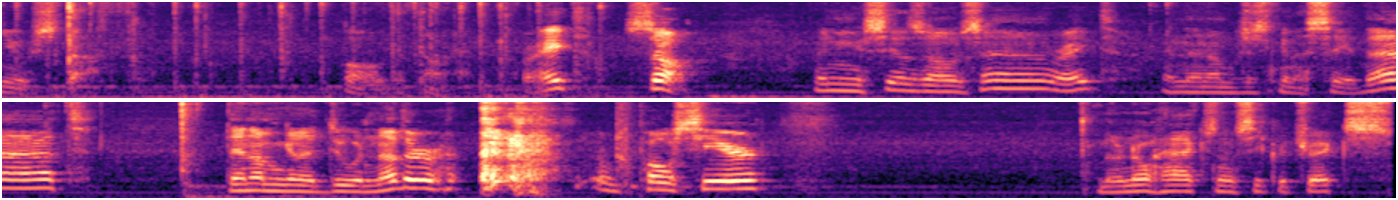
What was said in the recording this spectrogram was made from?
new stuff all the time, right? So, when you see those, uh, right? And then I'm just to say that. Then I'm to do another post here. There are no hacks, no secret tricks.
